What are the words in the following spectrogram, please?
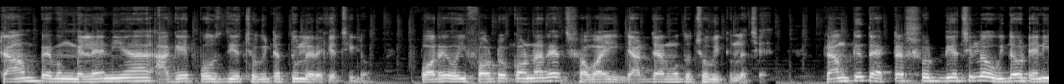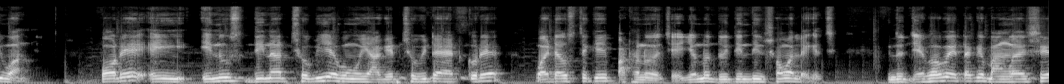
ট্রাম্প এবং মেলেনিয়া আগে পোজ দিয়ে ছবিটা তুলে রেখেছিল। পরে ওই ফটো কর্নারে সবাই যার যার মতো ছবি তুলেছে। ট্রাম্প কিন্তু একটা শুট দিয়েছিল উইদাউট এনি ওয়ান পরে এই ইনুস দিনার ছবি এবং ওই আগের ছবিটা অ্যাড করে হোয়াইট হাউস থেকে পাঠানো হয়েছে। এই জন্য দুই তিন দিন সময় লেগেছে। কিন্তু যেভাবে এটাকে বাংলাদেশে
